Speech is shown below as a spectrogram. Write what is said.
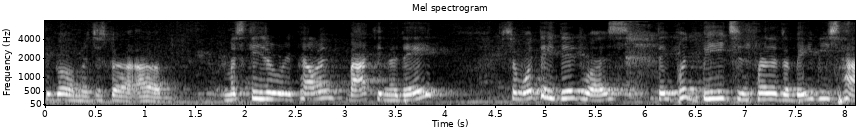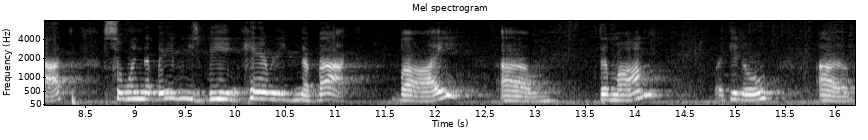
just a uh, mosquito repellent back in the day. So what they did was they put beads in front of the baby's hat. So when the baby's being carried in the back by um, the mom, like you know, uh,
